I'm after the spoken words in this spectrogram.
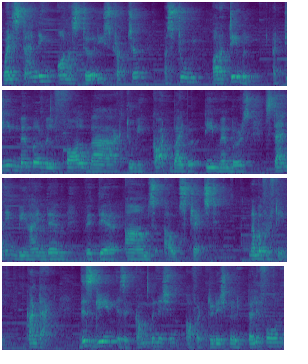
While standing on a sturdy structure, a stool, or a table, a team member will fall back to be caught by team members standing behind them with their arms outstretched. Number 15, contact. This game is a combination of a traditional telephone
